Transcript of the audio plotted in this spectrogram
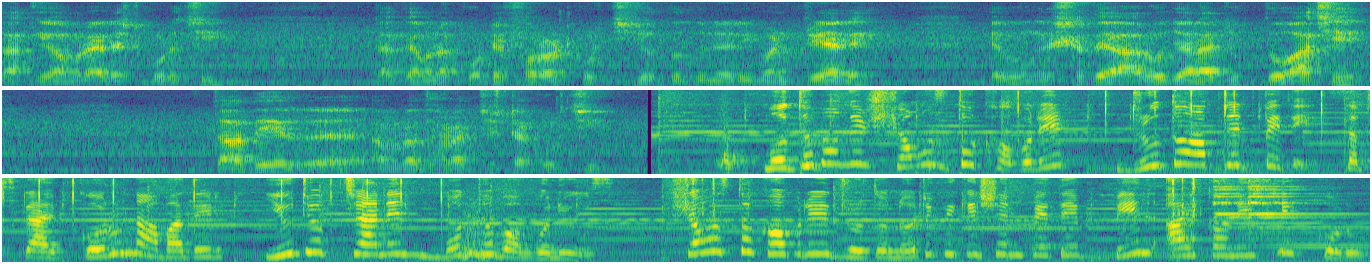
তাকে আমরা অ্যারেস্ট করেছি। তাকে আমরা কোর্টে ফরওয়ার্ড করছি চোদ্দ দিনের রিমান্ড প্রেয়ারে এবং এর সাথে আরও যারা যুক্ত আছে, তাদের আমরা ধরার চেষ্টা করছি। মধ্যবঙ্গের সমস্ত খবরের দ্রুত আপডেট পেতে সাবস্ক্রাইব করুন আমাদের ইউটিউব চ্যানেল মধ্যবঙ্গ নিউজ সমস্ত খবরের দ্রুত নোটিফিকেশন পেতে বেল আইকনে ক্লিক করুন।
